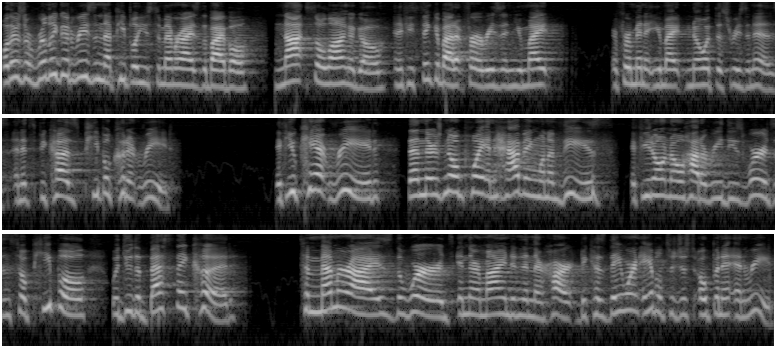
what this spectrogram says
Well, there's a really good reason that people used to memorize the Bible not so long ago. And if you think about it for a reason, you might, or for a minute, you might know what this reason is. And it's because people couldn't read. If you can't read, then there's no point in having one of these if you don't know how to read these words. And so people would do the best they could to memorize the words in their mind and in their heart because they weren't able to just open it and read.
